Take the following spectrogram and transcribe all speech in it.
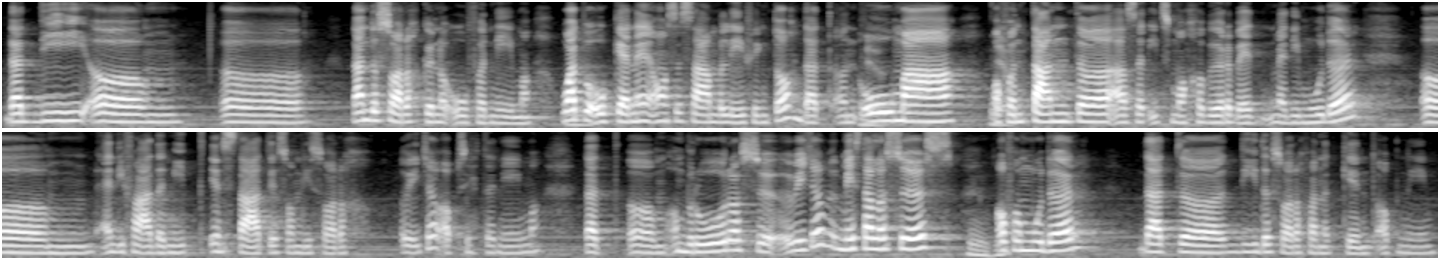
Dat die um, uh, dan de zorg kunnen overnemen. Wat we ook kennen in onze samenleving, toch? Dat een oma of een tante, als er iets mag gebeuren bij, met die moeder, um, en die vader niet in staat is om die zorg weet je, op zich te nemen. Dat um, een broer of zus, weet je, meestal een zus of een moeder, dat uh, die de zorg van het kind opneemt,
